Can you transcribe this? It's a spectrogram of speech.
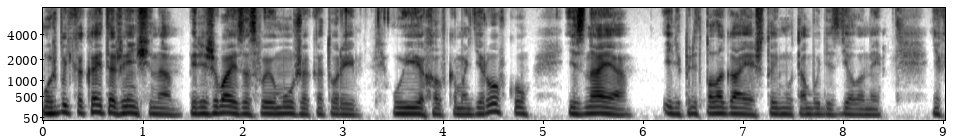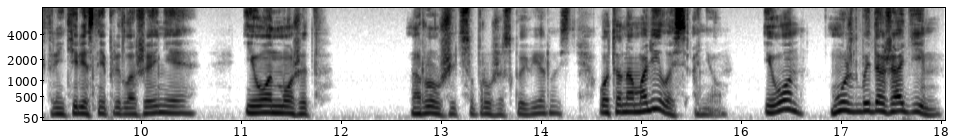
Может быть, какая-то женщина, переживая за своего мужа, который уехал в командировку, и зная или предполагая, что ему там будет сделаны некоторые интересные предложения, и он может нарушить супружескую верность. Вот она молилась о нем, и он, может быть, даже один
